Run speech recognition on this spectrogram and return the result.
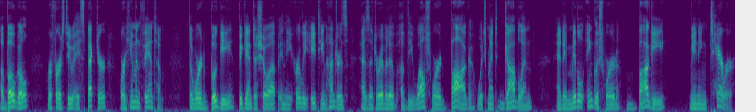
A bogle refers to a specter or human phantom. The word boogie began to show up in the early 1800s as a derivative of the Welsh word bog, which meant goblin, and a Middle English word boggy, meaning terror.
